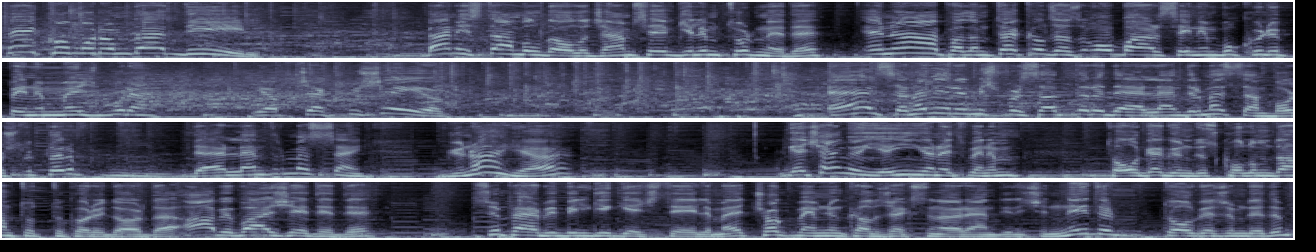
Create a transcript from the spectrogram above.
pek umurumda değil. Ben İstanbul'da olacağım. Sevgilim turnede. E ne yapalım takılacağız. O bar senin, bu kulüp benim mecburen. Yapacak bir şey yok. Eğer sana verilmiş fırsatları değerlendirmezsen, boşlukları değerlendirmezsen günah ya. Geçen gün yayın yönetmenim Tolga Gündüz kolumdan tuttu koridorda. Abi Bayce dedi. Süper bir bilgi geçti elime. Çok memnun kalacaksın öğrendiğin için. Nedir Tolgacığım dedim.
